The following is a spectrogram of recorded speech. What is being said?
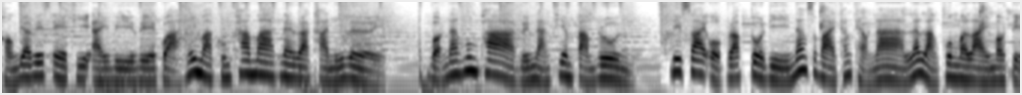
ของ Yaris ATIV เรียกว่าให้มาคุ้มค่ามากในราคานี้เลยเบาะนั่งหุ้มผ้าหรือหนังเทียมตามรุ่น ดีไซน์โอบรับตัวดีนั่งสบายทั้งแถวหน้าและหลังพวงมาลัยมัลติ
